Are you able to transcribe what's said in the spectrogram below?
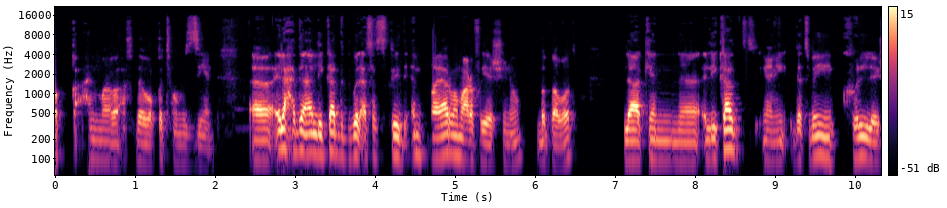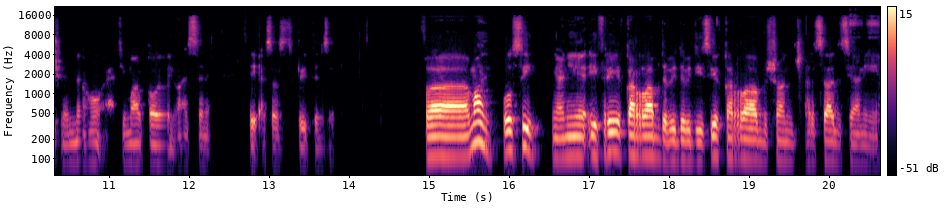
أتوقع هالمرة أخذوا وقتهم الزين. آه، إلى حد الآن اللي كانت تقول أساس كريد إمباير ما معروف هي شنو بالضبط. لكن آه، اللي كانت يعني دا تبين كلش إنه احتمال قوي إنه هالسنة هي Assassin's Creed تنزل. فما أدري we'll see يعني E3 قرب WWDC قرب شلون الشهر السادس يعني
